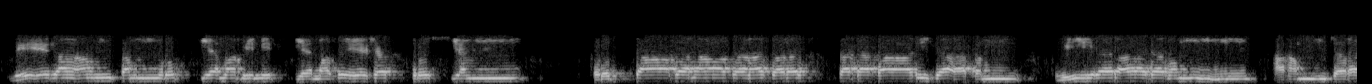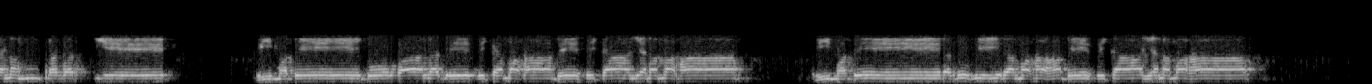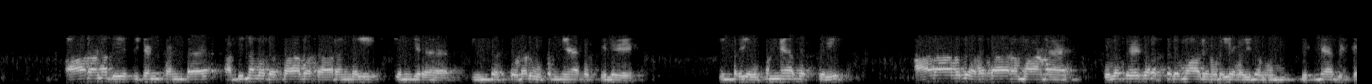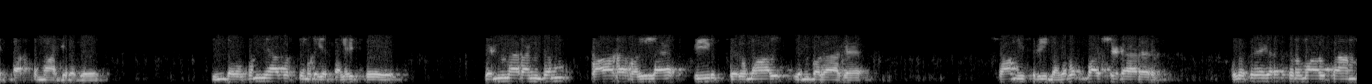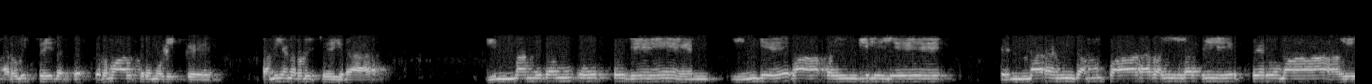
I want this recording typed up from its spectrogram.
वेदान्तं नृत्यमभिनित्यमशेषदृश्यम् कृत्तापनासनसरस्तटपारिजातं वीरराघवम् अहं चरणं प्रपद्ये श्रीमते गोपालदेशिकमहादेशिकाय नमः ஸ்ரீமதே ரகுவீர மகாதேசிகாய நமஹ ஆரண தேசிகன் கண்ட அபினவ தசாவதாரங்கள் என்கிற இந்த தொடர் உபன்யாசத்திலே இன்றைய உபன்யாசத்தில் ஆறாவது அவதாரமான குலசேகர பெருமாளினுடைய வைபவம் விஞ்ஞாபிக்க பிராப்தமாகிறது இந்த உபன்யாசத்தினுடைய தலைப்பு பெண்ணரங்கம் பாட வல்ல சீர் பெருமாள் என்பதாக சுவாமி ஸ்ரீ பகவத் பாஷ்யகாரர் குலசேகர பெருமாள் தாம் அருளி செய்த பெருமாள் திருமொழிக்கு சமயன் அருளி செய்கிறார். இன்னமுதம் ஊட்டுவேன் இங்கே வா பைங்கிலியே. தென்னரங்கம் பாடவல்ல சீர் பெருமாள்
